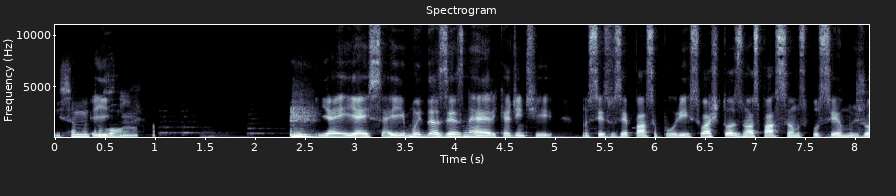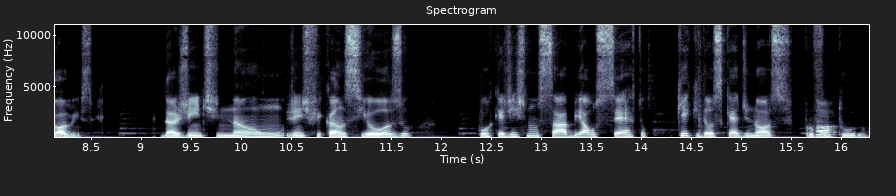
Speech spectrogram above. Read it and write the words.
Isso é muito e, bom. E é, e é, isso aí. Muitas vezes, né, Eric, a gente, não sei se você passa por isso, eu acho que todos nós passamos por sermos jovens, da gente não, a gente ficar ansioso porque a gente não sabe ao certo o que que Deus quer de nós pro oh. futuro.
